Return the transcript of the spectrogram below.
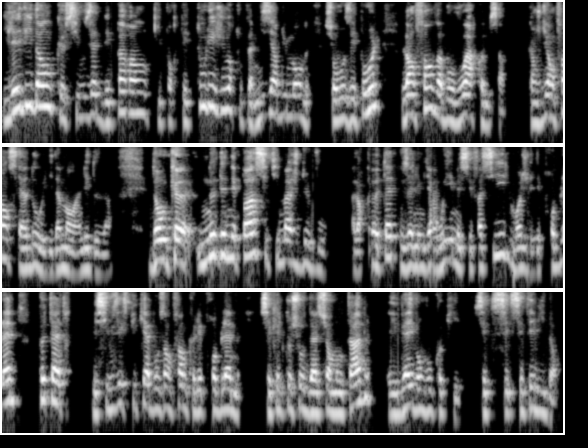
Il est évident que si vous êtes des parents qui portez tous les jours toute la misère du monde sur vos épaules, l'enfant va vous voir comme ça. Quand je dis enfant, c'est ado, évidemment, hein, les deux. Hein. Donc, euh, ne donnez pas cette image de vous. Alors peut-être vous allez me dire oui, mais c'est facile, moi j'ai des problèmes. Peut-être, mais si vous expliquez à vos enfants que les problèmes, c'est quelque chose d'insurmontable, eh bien, ils vont vous copier. C'est évident.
